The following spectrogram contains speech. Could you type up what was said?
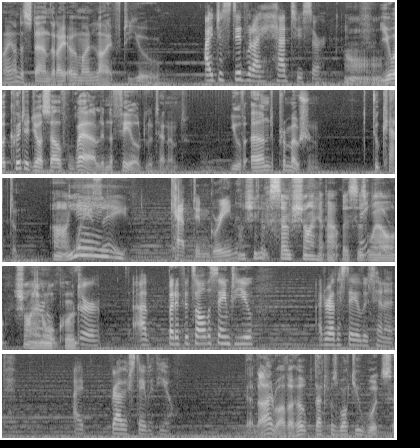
I understand that I owe my life to you. I just did what I had to, sir. Oh, You acquitted yourself well in the field, Lieutenant. You've earned promotion to captain. oh What do you say, Captain Green? Oh, she looks so shy about this as Thank well. you. Shy and No, awkward. Sir, uh, but if it's all the same to you, I'd rather stay a lieutenant. I'd rather stay with you. And I rather hope that was what you would say.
